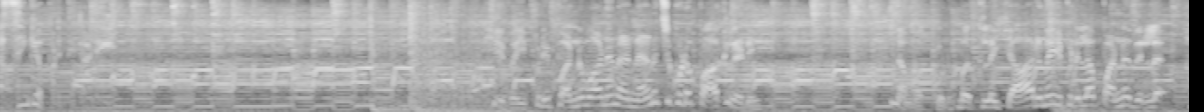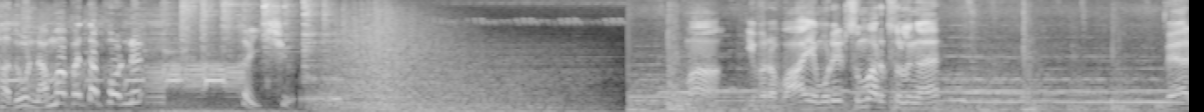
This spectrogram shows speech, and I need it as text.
அசிங்கப்படுத்திட்டாடி இவ இப்படி பண்ணுவான்னு நான் நினைச்சு கூட பார்க்கலடி. நம்ம குடும்பத்துல யாருமே இப்படி எல்லாம் பண்ணதில்ல. அதுவும் நம்ம பெத்த பொண்ணு. ஐயோ. அம்மா இவரை வாயை மூடிட்டு சும்மா இருக்க சொல்லுங்க. வேற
